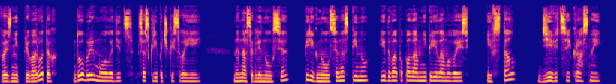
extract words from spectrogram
возник при воротах добрый молодец со скрипочкой своей. На нас оглянулся, перегнулся на спину, едва пополам не переламываясь, и встал девицей красной.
